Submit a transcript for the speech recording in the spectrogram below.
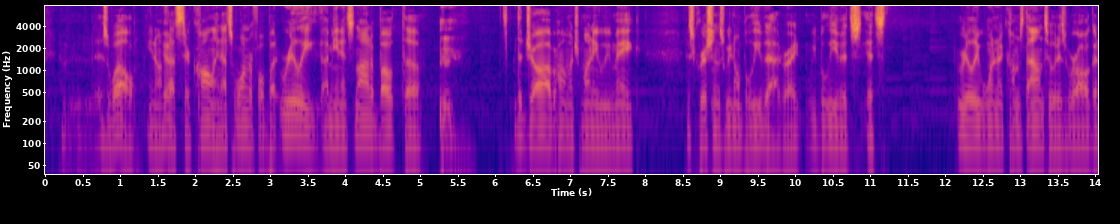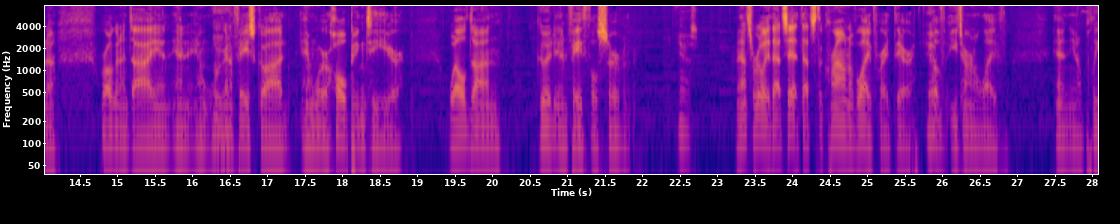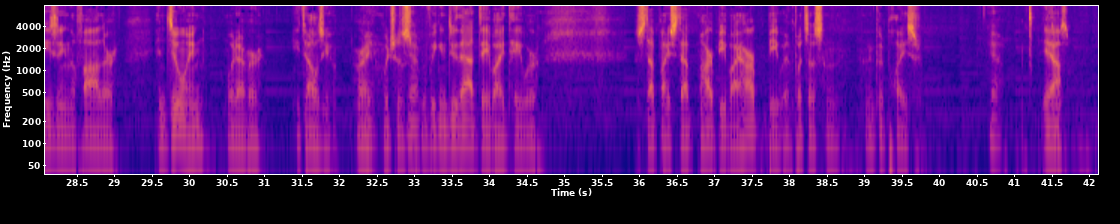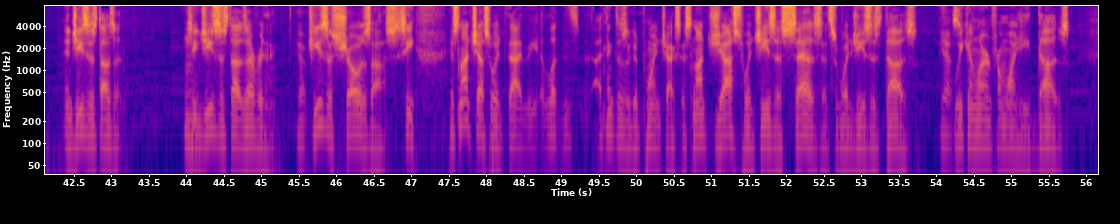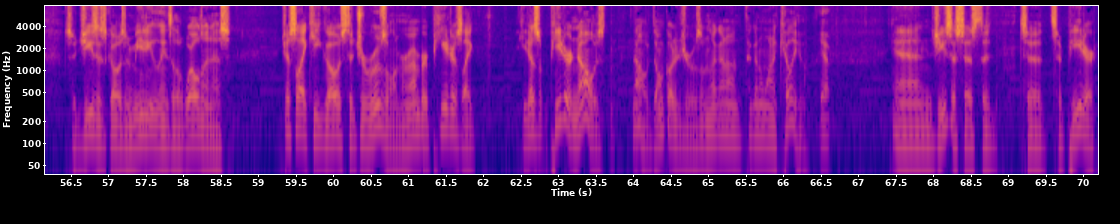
as well. You know, if Yeah. that's their calling, that's wonderful. But really, I mean, it's not about the the job or how much money we make. As Christians, we don't believe that, right? We believe it's it's really when it comes down to it is we're all gonna we're all gonna die and and, and we're gonna mm-hmm. face God and we're hoping to hear, "Well done, good and faithful servant." Yes. And that's really that's it. That's the crown of life right there Yep. of eternal life, and you know, pleasing the Father and doing whatever He tells you. Right, Yeah. which is Yep. if we can do that day by day, we're step by step, heartbeat by heartbeat. It puts us in, in a good place. Yeah. Yeah, and Jesus does it. See, hmm. Jesus does everything. Yep. Jesus shows us. See, it's not just what that. I think this is a good point, Jackson. It's not just what Jesus says; it's what Jesus does. Yes. We can learn from what he does. So Jesus goes immediately into the wilderness, just like he goes to Jerusalem. Remember, Peter's like, he doesn't. Peter knows, no, don't go to Jerusalem. They're gonna, they're gonna want to kill you. Yep. And Jesus says to to to Peter,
